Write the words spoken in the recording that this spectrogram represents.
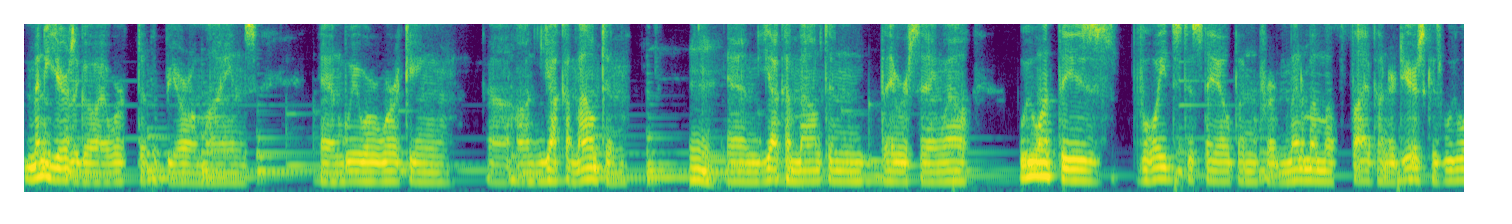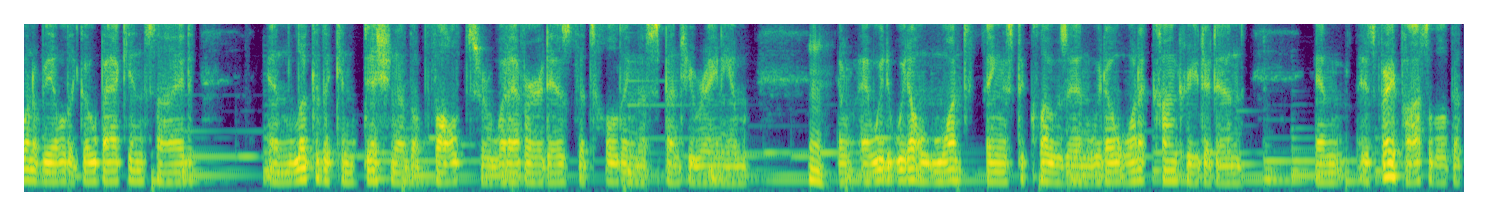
many years ago. I worked at the Bureau of Mines and we were working uh, on Yucca Mountain. Mm. And Yucca Mountain, they were saying, well, we want these voids to stay open for a minimum of 500 years because we want to be able to go back inside and look at the condition of the vaults or whatever it is that's holding the spent uranium. Hmm. And, and, we, we don't want things to close in. We don't want to concrete it in. And it's very possible that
